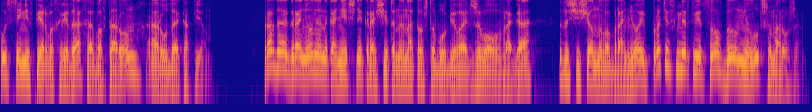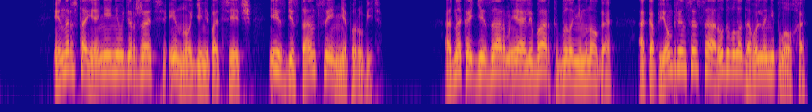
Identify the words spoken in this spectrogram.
пусть и не в первых рядах, а во втором, орудуя копьем. Правда, граненый наконечник, рассчитанный на то, чтобы убивать живого врага, защищенного броней, против мертвецов был не лучшим оружием. И на расстоянии не удержать, и ноги не подсечь, и с дистанции не порубить. Однако гизарм и алибард было немного, а копьем принцесса орудовала довольно неплохо,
